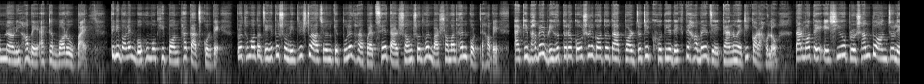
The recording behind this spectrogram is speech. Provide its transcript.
উন্নয়নই হবে একটা বড় উপায়। তিনি বলেন, বহুমুখী পন্থা কাজ করবে। প্রথমত, যেহেতু সুনির্দিষ্ট আচরণকে তুলে ধরা হয়েছে, তার সংশোধন বা সমাধান করতে হবে। একইভাবে, বৃহত্তর কৌশলগত তাৎপর্যটি খতিয়ে দেখতে হবে যে কেন এটি করা হলো। তার মতে, এশীয় প্রশান্ত অঞ্চলে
